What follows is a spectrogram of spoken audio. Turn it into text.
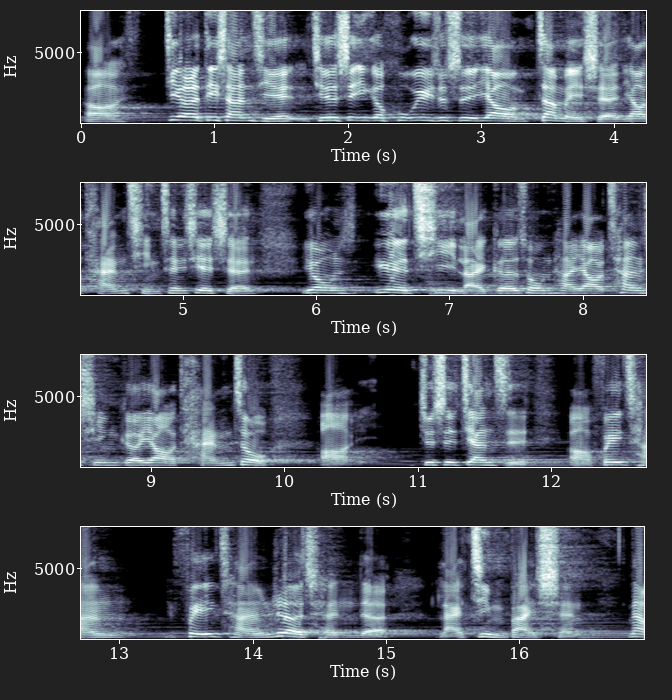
啊，第二、第三节其实是一个呼吁，就是要赞美神，要弹琴称谢神，用乐器来歌颂他，要唱新歌，要弹奏啊，就是这样子啊，非常非常热忱的。来敬拜神，那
